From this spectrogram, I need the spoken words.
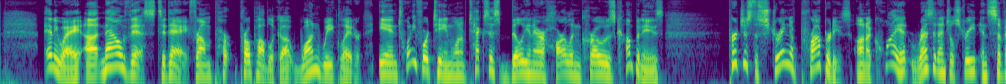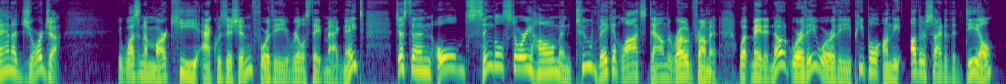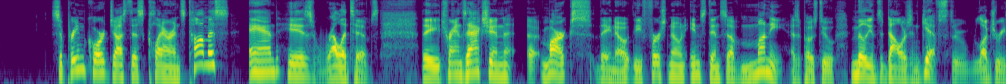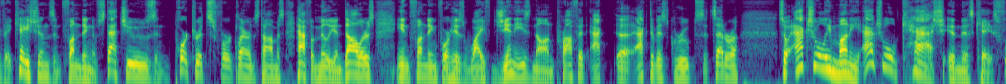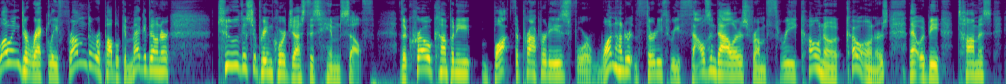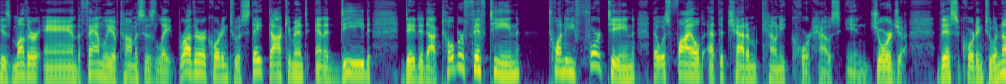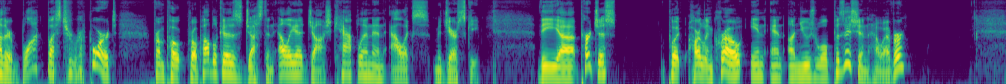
Anyway, uh, now this today from ProPublica, one week later. In 2014, one of Texas billionaire Harlan Crow's companies purchased a string of properties on a quiet residential street in Savannah, Georgia. It wasn't a marquee acquisition for the real estate magnate, just an old single story home and two vacant lots down the road from it. What made it noteworthy were the people on the other side of the deal Supreme Court Justice Clarence Thomas and his relatives. The transaction uh, marks, they note, the first known instance of money as opposed to millions of dollars in gifts through luxury vacations and funding of statues and portraits for Clarence Thomas, half a million dollars in funding for his wife Ginny's nonprofit act, uh, activist groups, etc. So, actually, money, actual cash in this case, flowing directly from the Republican megadonor to the Supreme Court Justice himself. The Crow Company bought the properties for $133,000 from three co owners. That would be Thomas, his mother, and the family of Thomas's late brother, according to a state document and a deed dated October 15, 2014 that was filed at the Chatham County Courthouse in Georgia. This, according to another blockbuster report from po- ProPublica's Justin Elliott, Josh Kaplan, and Alex Mierjeski. The uh, purchase put Harlan Crow in an unusual position, however,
